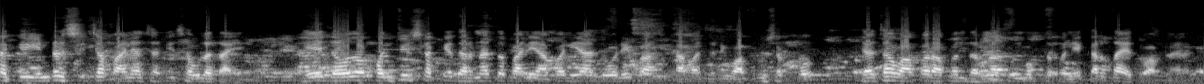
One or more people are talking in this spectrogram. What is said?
टक्के इंडस्ट्रीच्या पाण्यासाठी सवलत आहे. हे जवळजवळ पंचवीस टक्के धरणाचं पाणी आपण या दोन्ही कामासाठी वापरू शकतो. त्याचा वापर आपण धरणातून मुक्तपणे करता येतो आपल्याला.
